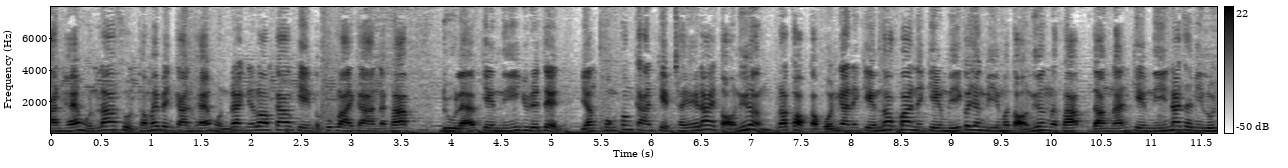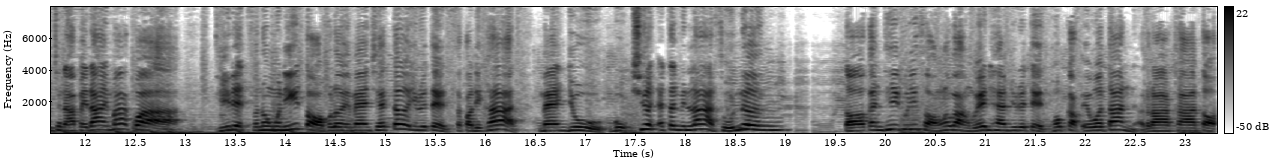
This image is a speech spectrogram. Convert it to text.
การแพ้หนล่าสุดทำให้เป็นการแพ้หนแรกในรอบ 9 เกมกับทุกรายการนะครับดูแล้วเกมนี้ยูไนเต็ดยังคงต้องการเก็บชัยให้ได้ต่อเนื่อง ประกอบกับผลงานในเกมนอกบ้านในเกมนี้ก็ยังดีมาต่อเนื่องนะครับ ดังนั้นเกมนี้น่าจะมีลุ้นชนะไปได้มากกว่า ทีเด็ดฟนงวันนี้ต่อไปเลยแมนเชสเตอร์ยูไนเต็ดสกอร์ดิคาดแมนยูบุกเชือดแอตตันวิลล่า0-1ต่อกันที่คู่ที่ 2 ระหว่างเวสต์แฮมยูไนเต็ดพบกับเอเวอร์ตันราคาต่อ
